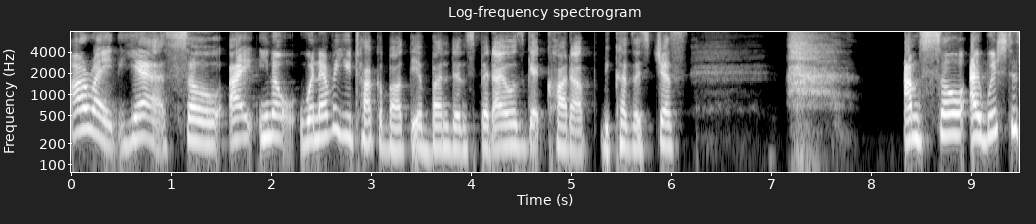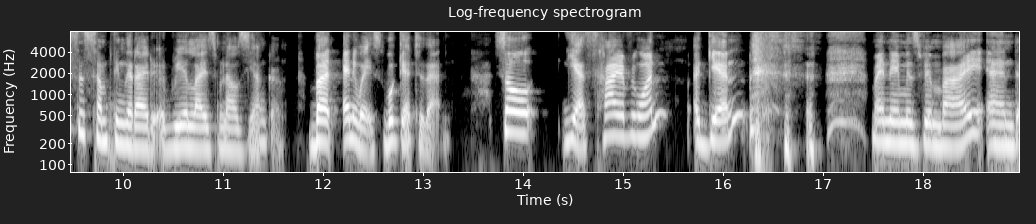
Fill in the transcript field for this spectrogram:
All right. Yeah. So I, you know, whenever you talk about the abundance bit, I always get caught up because it's just, I'm so, I wish this is something that I realized when I was younger. But, anyways, we'll get to that. So, yes. Hi, everyone. Again, my name is Vimbai and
